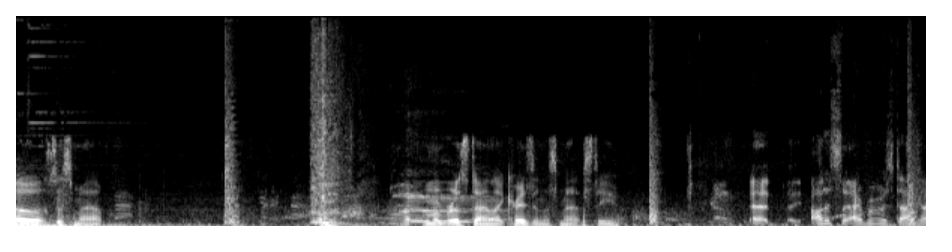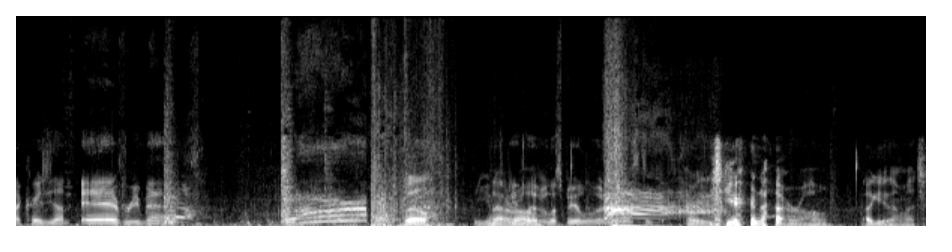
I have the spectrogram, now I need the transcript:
Oh, it's this map. I remember us dying like crazy on this map, Steve. Uh, honestly, I remember us dying like crazy on every map. Well, you're let's not wrong. little, let's be a little bit realistic. I mean, you're not wrong. I'll give you that much.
